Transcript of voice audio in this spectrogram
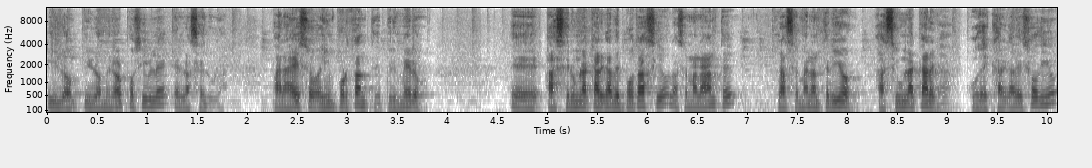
y lo, menor posible en la célula. Para eso es importante, primero, eh, hacer una carga de potasio la semana antes, la semana anterior hacer una carga o descarga de sodio,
